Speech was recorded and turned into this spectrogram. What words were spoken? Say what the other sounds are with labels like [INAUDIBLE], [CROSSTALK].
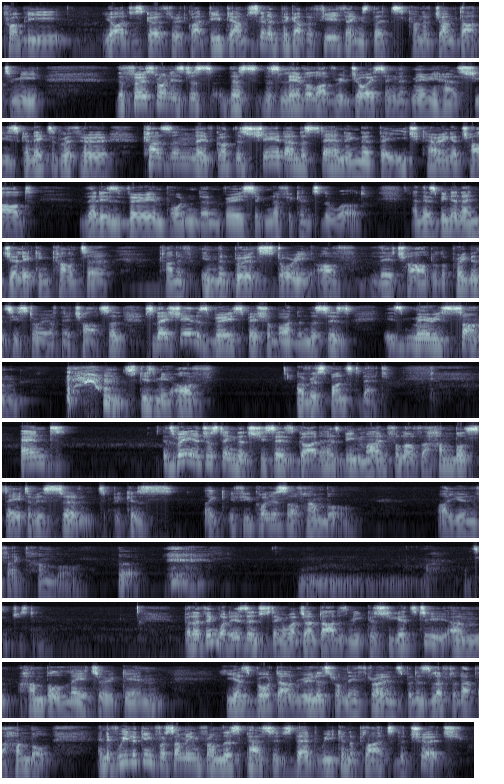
probably yeah just go through it quite deeply. I'm just going to pick up a few things that kind of jumped out to me. The first one is just this this level of rejoicing that Mary has. She's connected with her cousin. They've got this shared understanding that they're each carrying a child that is very important and very significant to the world. And there's been an angelic encounter kind of in the birth story of their child or the pregnancy story of their child. So so they share this very special bond and this is is Mary's song [COUGHS] excuse me of of response to that. And it's very interesting that she says God has been mindful of the humble state of his servant because like if you call yourself humble, are you in fact humble? [LAUGHS] Hmm, that's interesting. But I think what is interesting, what jumped out at me, because she gets to um, humble later again. He has brought down rulers from their thrones, but has lifted up the humble. And if we're looking for something from this passage that we can apply to the church,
